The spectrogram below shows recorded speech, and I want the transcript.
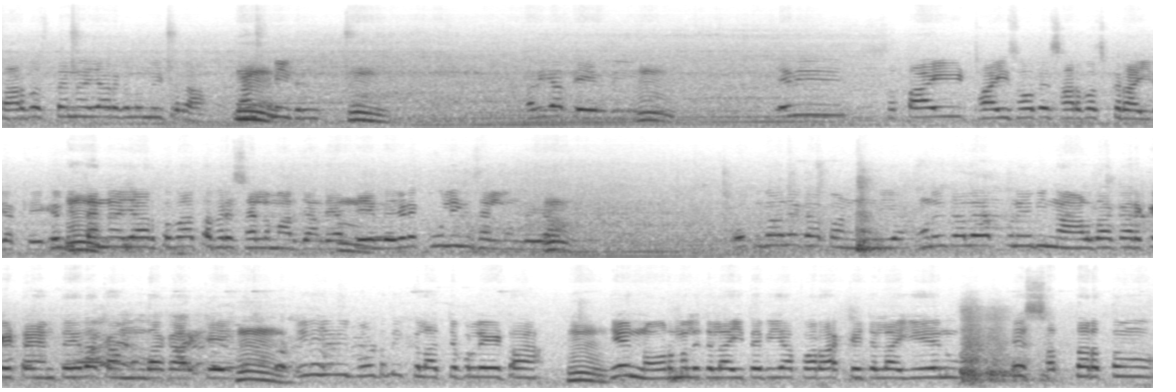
ਸਰਵਿਸ 3000 ਕਿਲੋਮੀਟਰ ਆ ਕੰਪਨੀ ਥਰੂ ਹੂੰ। ਵਧੀਆ ਤੇਲ ਦੀ। ਹੂੰ। ਇਹਦੀ 27 2800 ਤੇ ਸਰਵਿਸ ਕਰਾਈ ਰੱਖੇ ਕਿਉਂਕਿ 3000 ਤੋਂ ਬਾਅਦ ਤਾਂ ਫਿਰ ਸੈੱਲ ਮਰ ਜਾਂਦੇ ਆ ਤੇਲ ਦੇ ਜਿਹੜੇ ਕੂਲਿੰਗ ਸੈੱਲ ਹੁੰਦੇ ਆ। ਬਾਅਦ ਇਹ ਗਾ ਬਣ ਜਾਂਦੀ ਆ। ਹੁਣ ਇਹ ਚੱਲ ਆਪਣੇ ਵੀ ਨਾਲ ਦਾ ਕਰਕੇ ਟਾਈਮ ਤੇ ਇਹਦਾ ਕੰਮ ਹੁੰਦਾ ਕਰਕੇ। ਇਹਦੀ ਜਿਹੜੀ ਬੁਲਟ ਦੀ ਕਲੱਚ ਪਲੇਟ ਆ। ਜੇ ਨਾਰਮਲ ਚਲਾਈ ਤੇ ਵੀ ਆਪਾਂ ਰੱਖ ਕੇ ਚਲਾਈਏ ਇਹਨੂੰ ਇਹ 70 ਤੋਂ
